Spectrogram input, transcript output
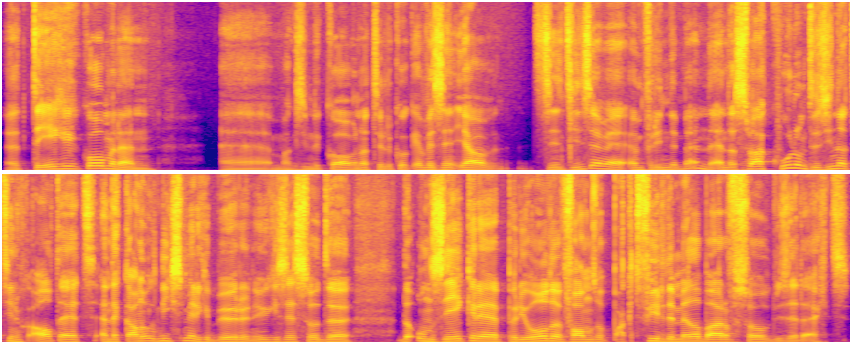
eh, tegengekomen. En Maxime de Kouwen natuurlijk ook. En we zijn, ja, sindsdien zijn wij een vriendenbende. En dat is wel cool om te zien dat hij nog altijd... En er kan ook niks meer gebeuren nu. Je zit zo de, de onzekere periode van zo pakt vierde middelbaar of zo. Die zijn echt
